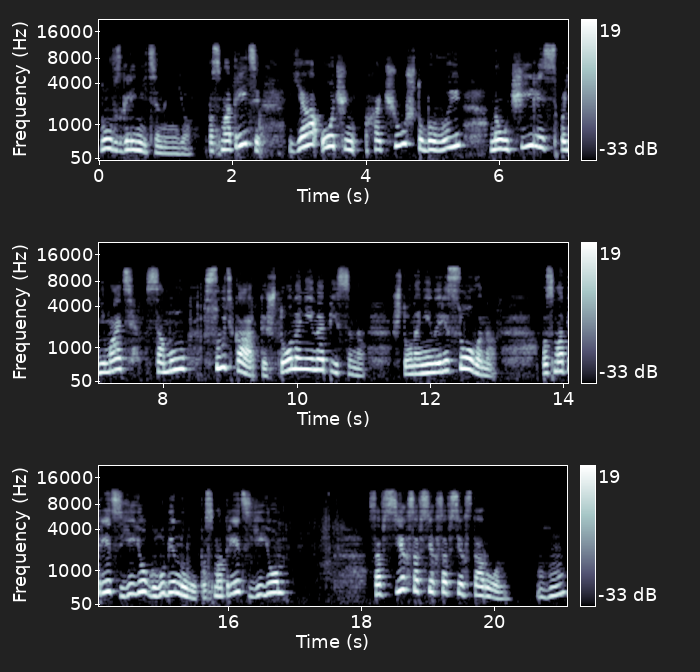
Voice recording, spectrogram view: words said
Ну, взгляните на нее. Посмотрите, я очень хочу, чтобы вы научились понимать саму суть карты, что на ней написано, что на ней нарисовано, посмотреть ее глубину, посмотреть ее со всех, со всех, со всех сторон. Угу.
